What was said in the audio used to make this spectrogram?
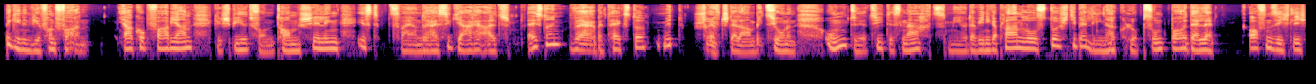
beginnen wir von vorn. Jakob Fabian, gespielt von Tom Schilling, ist 32 Jahre alt. Er ist ein Werbetexter mit Schriftstellerambitionen und er zieht es nachts mehr oder weniger planlos durch die Berliner Clubs und Bordelle. Offensichtlich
